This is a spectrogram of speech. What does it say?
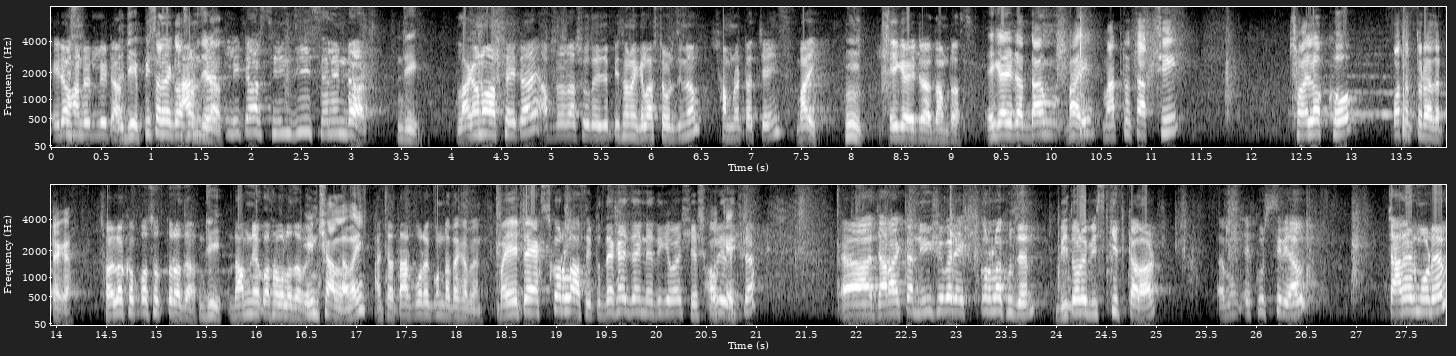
এটা হান্ড্রেড লিটার জি পিছনের glass original hundred litre CNG cylinder জি। লাগানো আছে এটাই আপনারা শুধু এই যে পিছনে গ্লাসটা অরিজিনাল সামনেটা চেঞ্জ ভাই হুম। এই গাড়িটার দামটা আছে। এই গাড়িটার দাম ভাই মাত্র চাচ্ছি ছয় লক্ষ পঁচাত্তর হাজার টাকা। ছয় লক্ষ পঁচাত্তর হাজার? জি। দাম নিয়ে কথা বলা যাবে। ইনশাল্লাহ ভাই। আচ্ছা তারপরে কোনটা দেখাবেন? ভাই এটা এক্স করলা আছে একটু দেখাই যায় না এদিকে ভাই শেষ করি. দিকটা যারা একটা নিউ শেপের এক্স করলা খুঁজেন ভিতরে বিস্কিট কালার এবং একুশ সিরিয়াল চারের মডেল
